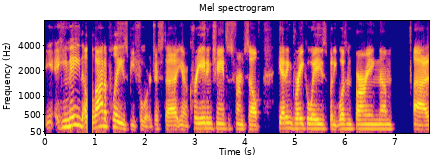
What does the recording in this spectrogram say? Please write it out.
he made a lot of plays before, just uh, you know, creating chances for himself, getting breakaways, but he wasn't burying them, uh,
